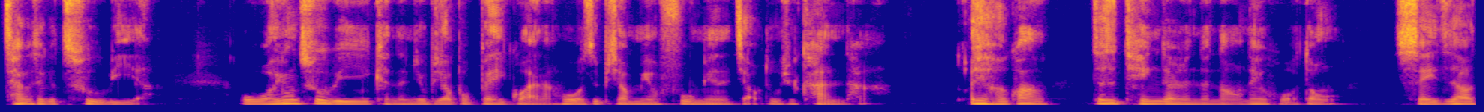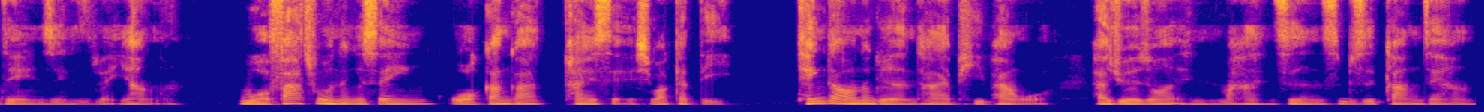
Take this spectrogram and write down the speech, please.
才有这个触笔啊。我用触鼻可能就比较不悲观啊，或者是比较没有负面的角度去看它。而且何况这是听的人的脑内活动，谁知道这件事情是怎样呢？我发出的那个声音，我刚刚拍谁西瓦格迪，听到那个人他还批判我，还觉得说：“哎妈，你这人是不是刚怎样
